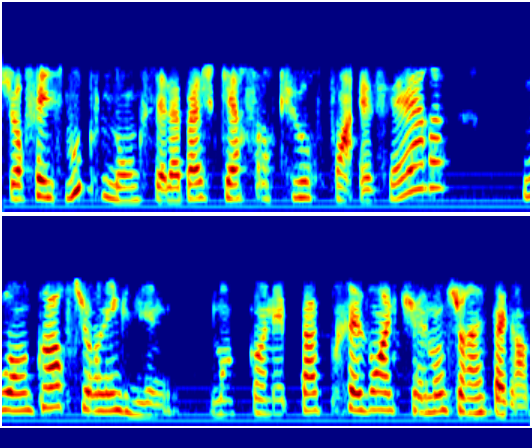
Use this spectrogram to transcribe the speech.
sur Facebook, donc c'est la page careforcure.fr, ou encore sur LinkedIn. Donc, on n'est pas présent actuellement sur Instagram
